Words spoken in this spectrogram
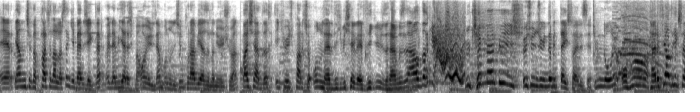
Eğer yanlışlıkla parçalama yakalarlarsa geberecekler. Öyle bir yarışma. O yüzden bunun için kurabiye hazırlanıyor şu an. Başardık. 2-3 parça un verdik. Bir şey verdik. 100 liramızı aldık. Mükemmel bir iş. Üçüncü günde bitti Exo. Şimdi ne oluyor? Oha. Terfi aldık Exo.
